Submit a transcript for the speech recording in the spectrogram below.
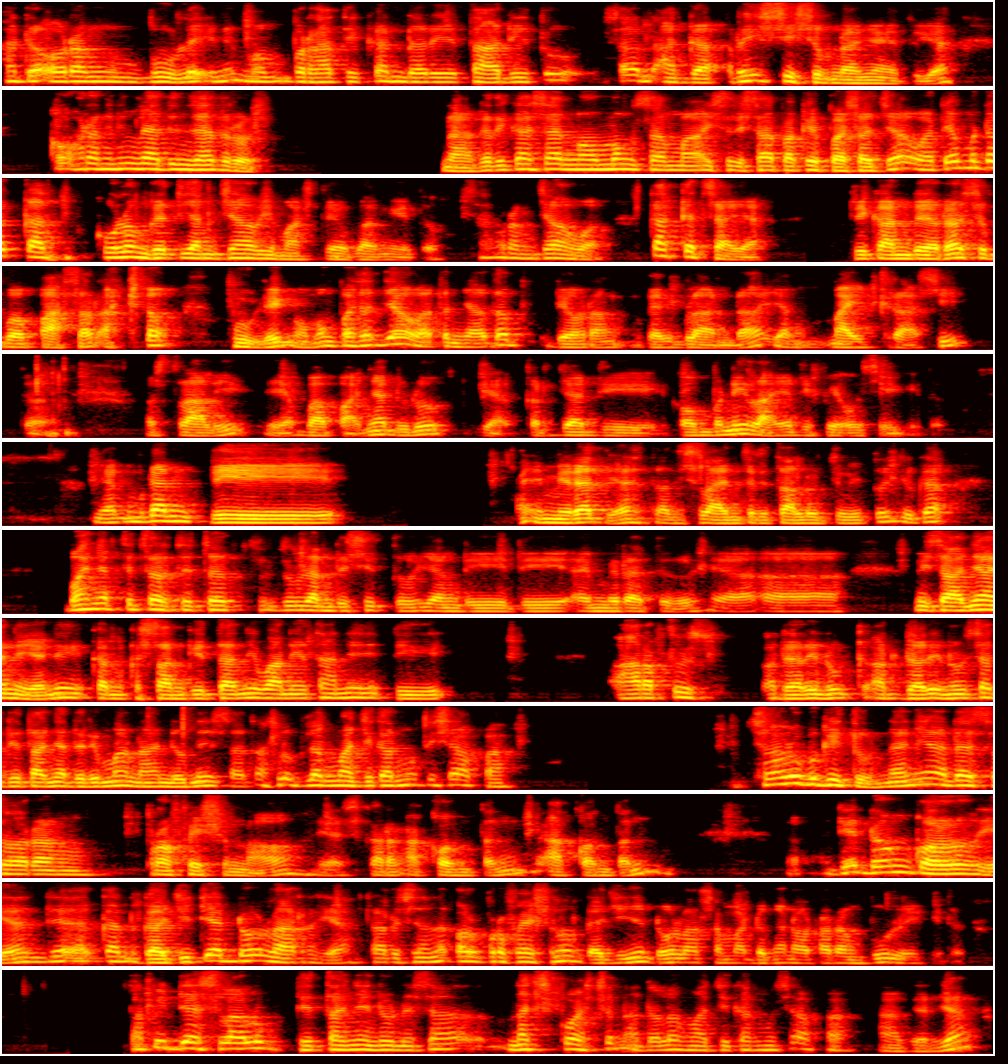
Ada orang bule ini memperhatikan dari tadi itu saya agak risih sebenarnya itu ya, kok orang ini ngeliatin saya terus, Nah, ketika saya ngomong sama istri saya pakai bahasa Jawa, dia mendekat. Kulong get yang Jawi, Mas, dia bilang itu. Saya orang Jawa. Kaget saya. Di Canberra, sebuah pasar, ada bule ngomong bahasa Jawa. Ternyata dia orang dari Belanda yang migrasi ke Australia. Ya, bapaknya dulu ya kerja di company lah ya, di VOC gitu. Yang kemudian di Emirat ya, tadi selain cerita lucu itu juga banyak cerita-cerita yang di situ, yang di, di Emirat itu. Ya, uh, misalnya nih, ini kan kesan kita nih wanita nih di Arab tuh dari dari Indonesia ditanya dari mana Indonesia, terus lu bilang majikanmu itu siapa? Selalu begitu. Nah ini ada seorang profesional ya sekarang akuntan, akuntan dia dongkol ya dia kan gaji dia dolar ya harusnya kalau profesional gajinya dolar sama dengan orang-orang bule gitu tapi dia selalu ditanya Indonesia next question adalah majikanmu siapa akhirnya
